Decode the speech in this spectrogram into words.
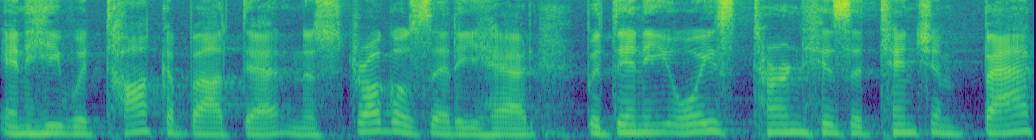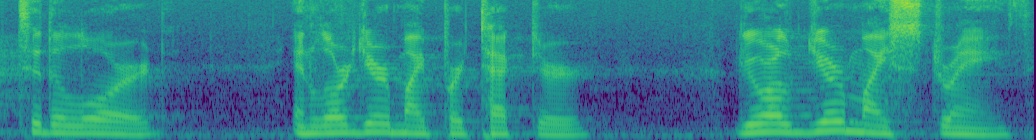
And he would talk about that and the struggles that he had, but then he always turned his attention back to the Lord. And Lord, you're my protector, you're, you're my strength.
